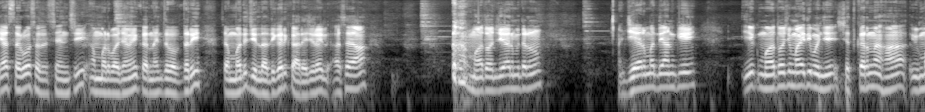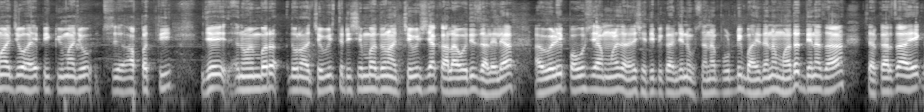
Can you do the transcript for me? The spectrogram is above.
या सर्व सदस्यांची अंमलबजावणी करण्याची जबाबदारी संबंधित जिल्हाधिकारी कार्याची राहील. असा हा महत्त्वाचे जी आर मित्रांनो. जे आरमध्ये आणखी एक महत्त्वाची माहिती म्हणजे शेतकऱ्यांना हा विमा जो आहे पीक विमा जो श- आपत्ती जे नोव्हेंबर दोन हजार चोवीस ते डिसेंबर दोन हजार चोवीस या कालावधीत झालेल्या अवेळी पाऊस यामुळे झालेल्या शेती पिकांच्या नुकसानापोटी बाधितांना मदत देण्याचा हा सरकारचा एक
